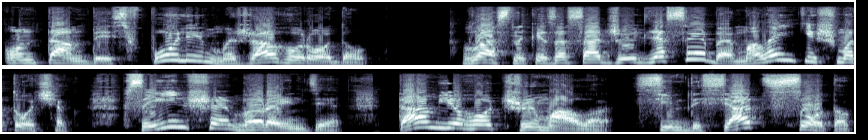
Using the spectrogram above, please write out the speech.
Он там десь в полі межа городу. Власники засаджують для себе маленький шматочок, все інше в оренді. Там його чимало 70 соток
